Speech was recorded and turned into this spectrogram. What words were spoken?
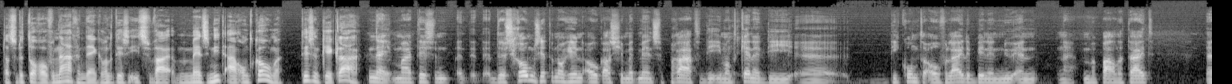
dat ze er toch over na gaan denken. Want het is iets waar mensen niet aan ontkomen. Het is een keer klaar. Nee, maar het is een, de schroom zit er nog in, ook als je met mensen praat die iemand kennen die, eh, die komt te overlijden binnen nu en nou ja, een bepaalde tijd. Eh,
